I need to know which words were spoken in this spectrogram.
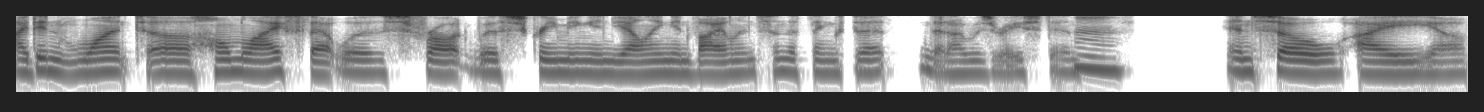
I didn't want a home life that was fraught with screaming and yelling and violence and the things that that I was raised in. Mm. And so I uh,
